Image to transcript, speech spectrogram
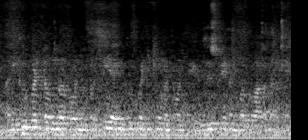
ఆ ఎక్విప్మెంట్ ఉన్నటువంటి ప్రతి ఎక్విప్మెంట్కి ఉన్నటువంటి రిజిస్ట్రీ నెంబర్ ద్వారా దాన్ని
